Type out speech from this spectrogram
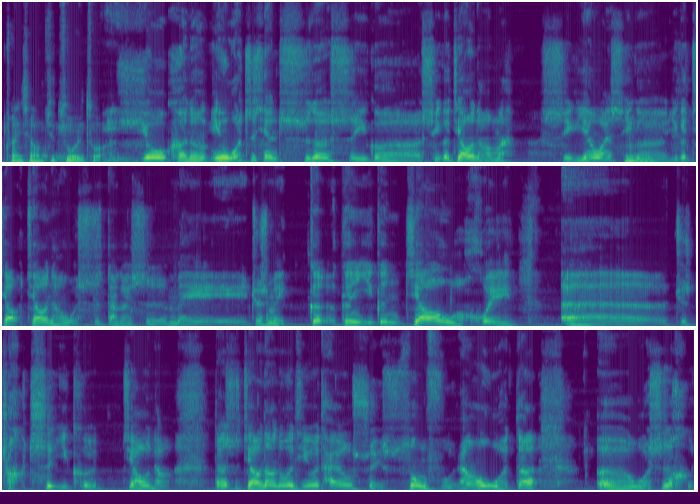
专项去做一做。有可能，因为我之前吃的是一个是一个胶囊嘛。是一个盐丸，是一个一个胶胶囊。我是大概是每就是每根跟一根胶，我会呃就是吃吃一颗胶囊。但是胶囊的问题，因为它用水送服，然后我的呃我是喝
